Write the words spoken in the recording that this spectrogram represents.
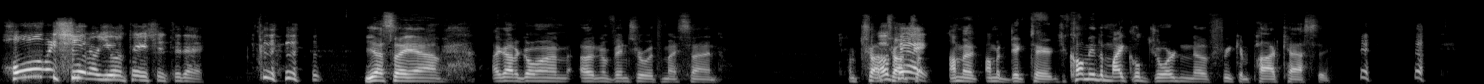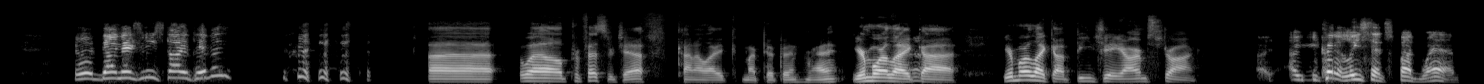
Holy shit, are you impatient today? Yes, I am. I got to go on an adventure with my son. I'm chop chop. Okay. chop. I'm a I'm a dictator. You call me the Michael Jordan of freaking podcasting. That makes me Scottie Pippen. Uh, well, Professor Jeff, kind of like my Pippen, right? You're more like uh, You're more like a BJ Armstrong. Uh, You could at least said Spud Webb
